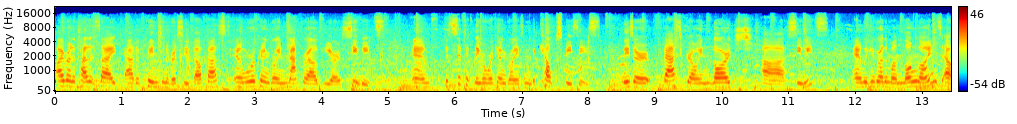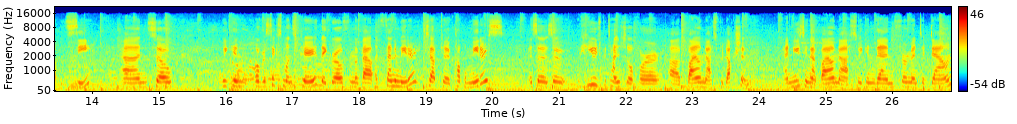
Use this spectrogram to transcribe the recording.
I run a pilot site out of Queen's University Belfast, and we're working on growing macroalgae or seaweeds. And specifically, we're working on growing some of the kelp species. And these are fast-growing, large uh, seaweeds, and we can grow them on long lines out at the sea. And so we can, over six months period, they grow from about a centimeter to up to a couple meters. And so it's a huge potential for uh, biomass production. And using that biomass, we can then ferment it down,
